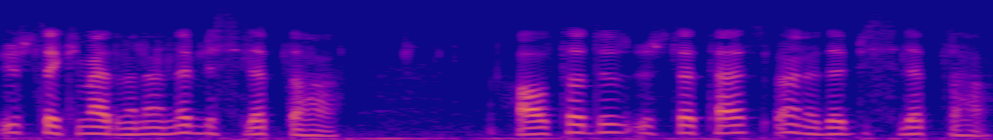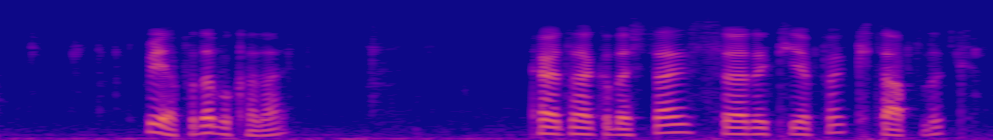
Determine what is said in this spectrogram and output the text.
üstteki merdiven önüne bir slab daha alta düz üstte ters önüne de bir slab daha bu yapı da bu kadar evet arkadaşlar sıradaki yapı kitaplık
